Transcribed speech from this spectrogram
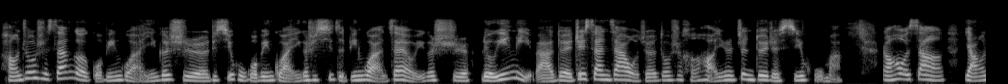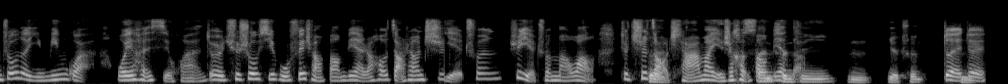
杭州是三个国宾馆，一个是西湖国宾馆，一个是西子宾馆，再有一个是柳荫里吧。对，这三家我觉得都是很好，因为正对着西湖嘛。然后像扬州的迎宾馆，我也很喜欢，就是去收西湖非常方便。然后早上吃野春是野春吗？忘了，就吃早茶嘛，也是很。方便的，嗯，野春，对对，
